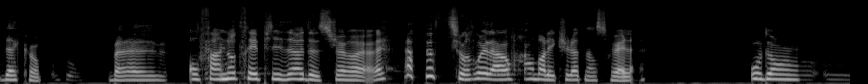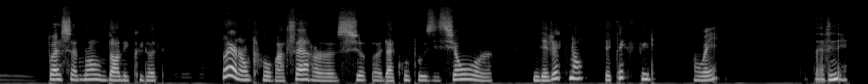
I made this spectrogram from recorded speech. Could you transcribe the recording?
D'accord. Ben, on fait un autre épisode sur, euh, sur voilà, on dans les culottes menstruelles. Ou dans, pas seulement dans les culottes menstruelles, on pourra faire euh, sur la composition des vêtements, des textiles. Oui, tout à fait.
